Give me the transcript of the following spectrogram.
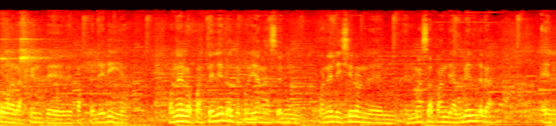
toda la gente de pastelería. Con él los pasteleros te podían hacer un, con él hicieron el, el mazapán de almendra, el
